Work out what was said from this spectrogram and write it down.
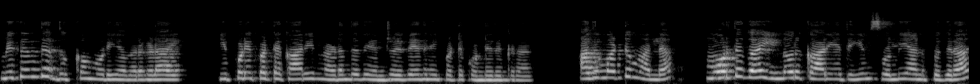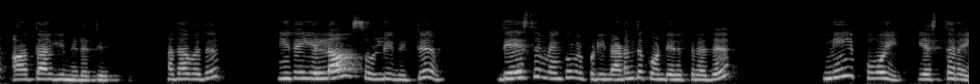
மிகுந்த துக்கம் உடையவர்களாய் இப்படிப்பட்ட காரியம் நடந்தது என்று வேதனைப்பட்டு கொண்டிருக்கிறார். அது மட்டுமல்ல மொர்தகாய் இன்னொரு காரியத்தையும் சொல்லி அனுப்புகிறார் ஆத்தாகின் இடத்தில். அதாவது இதையெல்லாம் சொல்லிவிட்டு தேசம் எங்கும் இப்படி நடந்து கொண்டிருக்கிறது. நீ போய் எஸ்தரை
